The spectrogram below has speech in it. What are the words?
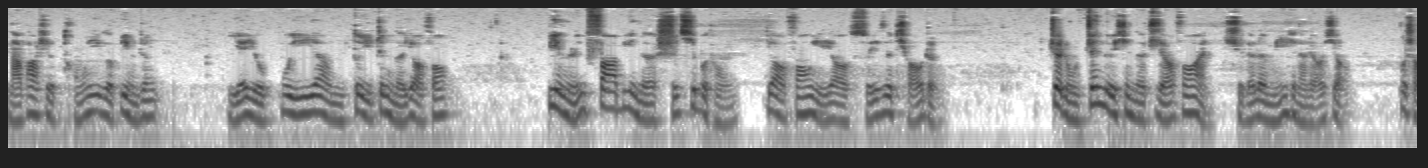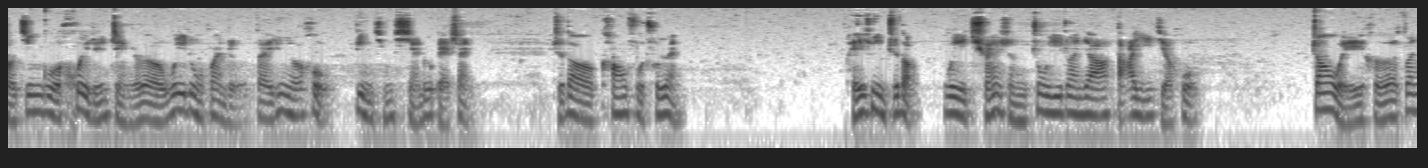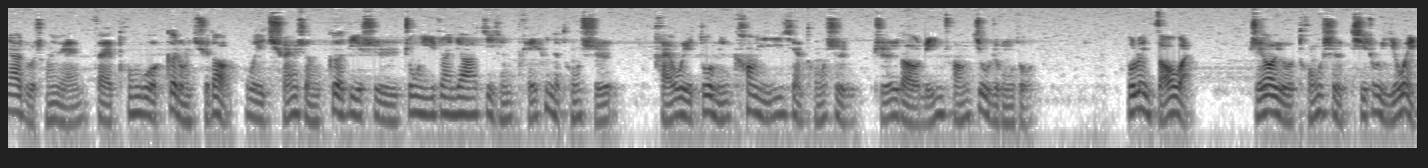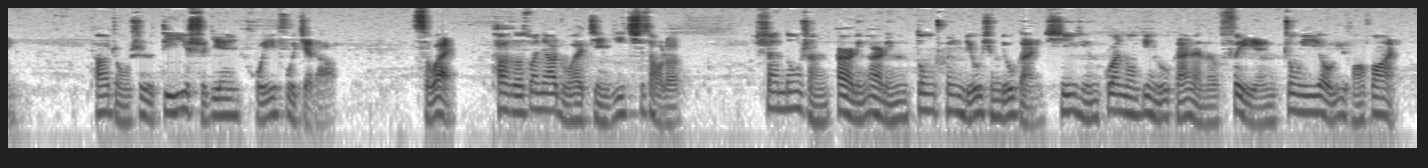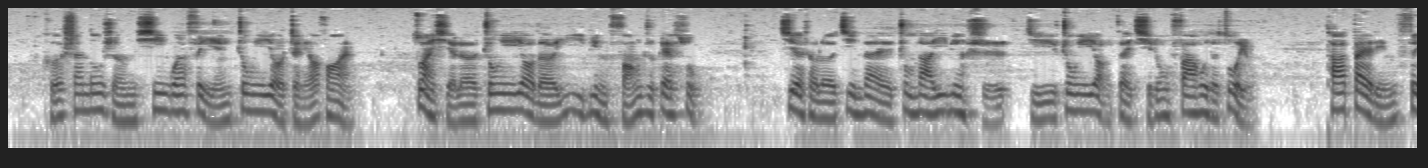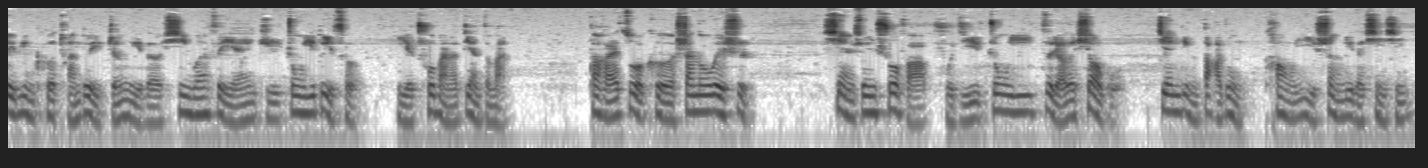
哪怕是同一个病症，也有不一样对症的药方。病人发病的时期不同，药方也要随之调整。”这种针对性的治疗方案取得了明显的疗效，不少经过会诊诊疗的危重患者在用药后病情显著改善，直到康复出院。培训指导为全省中医专家答疑解惑。张伟和专家组成员在通过各种渠道为全省各地市中医专家进行培训的同时，还为多名抗疫一线同事指导临床救治工作，不论早晚。只要有同事提出疑问，他总是第一时间回复解答。此外，他和专家组还紧急起草了山东省2020冬春流行流感新型冠状病毒感染的肺炎中医药预防方案和山东省新冠肺炎中医药诊疗方案，撰写了中医药的疫病防治概述，介绍了近代重大疫病史及中医药在其中发挥的作用。他带领肺病科团队整理的《新冠肺炎之中医对策》也出版了电子版。他还做客山东卫视，现身说法，普及中医治疗的效果，坚定大众抗疫胜利的信心。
